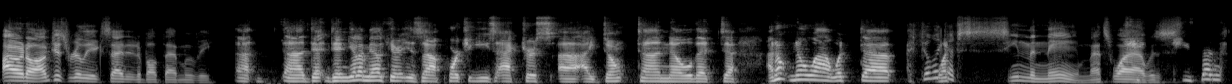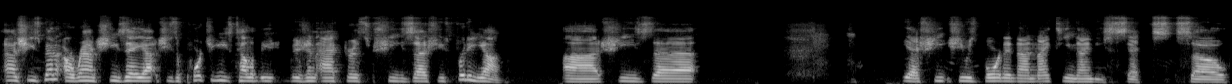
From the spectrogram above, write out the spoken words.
I don't know. I'm just really excited about that movie. Uh, uh, Da- Daniela Melchior is a Portuguese actress. Uh, I don't uh, know that. Uh, I don't know uh, what uh, I feel like What- I've seen the name. That's why I was. she's been. Uh, she's been around. She's a uh, she's a Portuguese television actress. She's uh, she's pretty young. Uh, she's uh, yeah. She she was born in uh, 1996. So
